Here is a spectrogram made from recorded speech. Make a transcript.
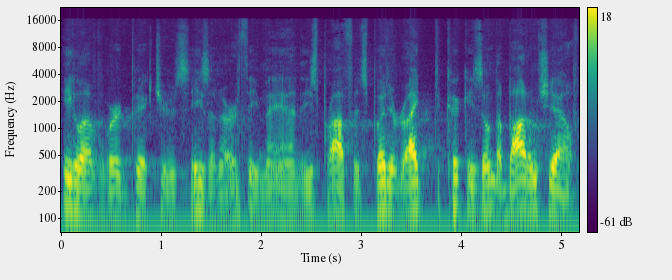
He loved word pictures. He's an earthy man. These prophets put it right to cookies on the bottom shelf.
